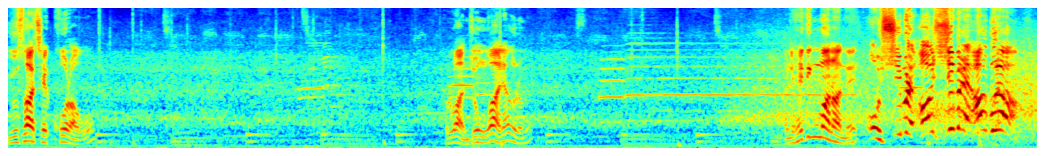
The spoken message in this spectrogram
유사 제코라고? 별로 안 좋은 거 아니야 그러면? 아니 헤딩만 하네 어 씨발 어 씨발 아 뭐야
